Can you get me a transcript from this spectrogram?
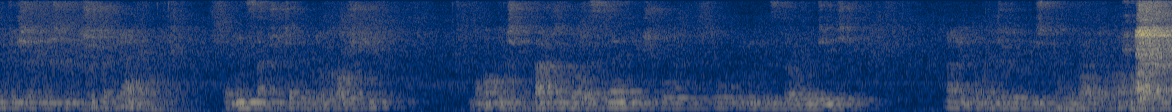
gdzie się mięśnie przyczepiają. Te miejsca przyczepu do kości mogą być bardziej bolesne niż u, u innych zdrowych dzieci. Dalej, to będzie również spowodowało to kompletne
